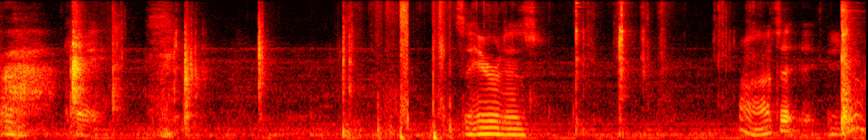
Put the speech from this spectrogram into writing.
Okay. So here it is. Oh, that's it. Yeah.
